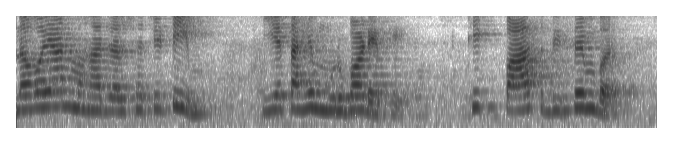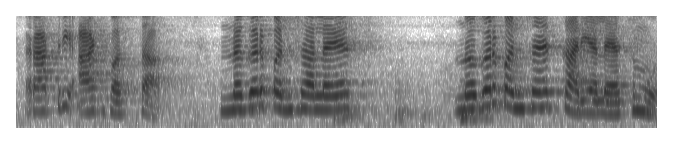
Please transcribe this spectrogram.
नवयान महाजलशाची टीम येत आहे मुरबाड येथे. ठीक पाच डिसेंबर रात्री आठ वाजता नगरपंचालयात नगरपंचायत कार्यालयासमोर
